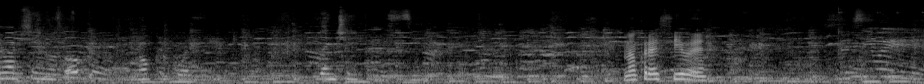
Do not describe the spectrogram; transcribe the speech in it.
Они вообще неудобные, но прикольные. Ланчей принести. Но красивые. Красивые.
